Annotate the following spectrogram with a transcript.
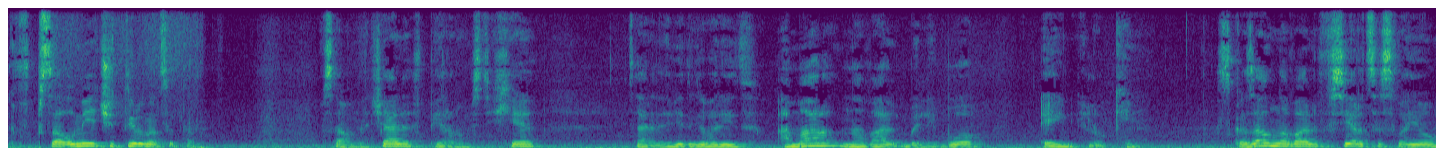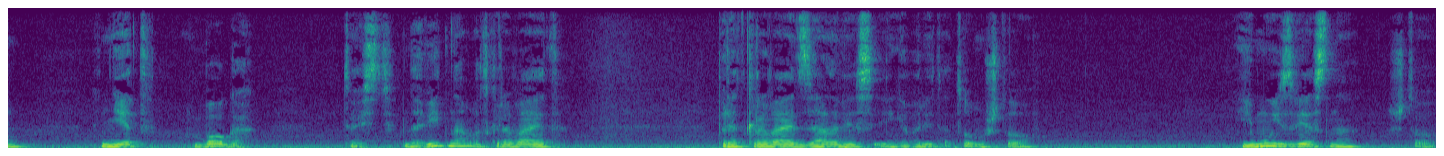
в Псалме 14, в самом начале, в первом стихе, царь Давид говорит «Амар Наваль Белибо Эйн Элуким». Сказал Наваль в сердце своем «нет Бога». То есть Давид нам открывает, приоткрывает занавес и говорит о том, что ему известно, что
